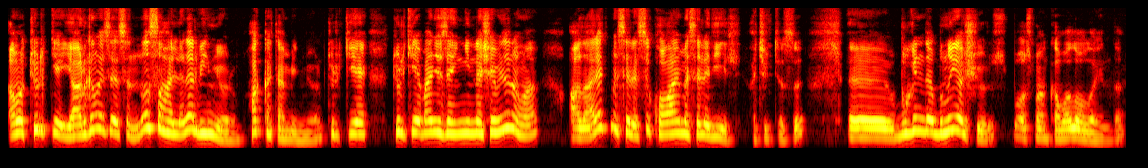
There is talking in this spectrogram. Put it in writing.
Ama Türkiye yargı meselesini nasıl halleder bilmiyorum. Hakikaten bilmiyorum. Türkiye Türkiye bence zenginleşebilir ama adalet meselesi kolay mesele değil açıkçası. Ee, bugün de bunu yaşıyoruz bu Osman Kavala olayında.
